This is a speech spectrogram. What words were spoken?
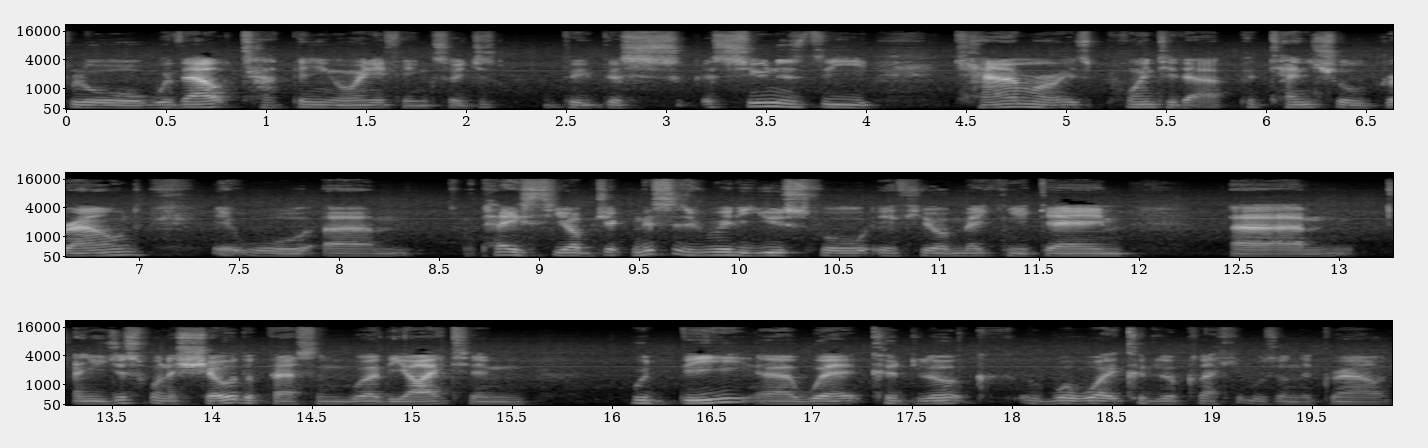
floor without tapping or anything. So just the, this, as soon as the camera is pointed at a potential ground, it will um, place the object. And this is really useful if you're making a game um, and you just want to show the person where the item would be, uh, where it could look, what it could look like it was on the ground.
